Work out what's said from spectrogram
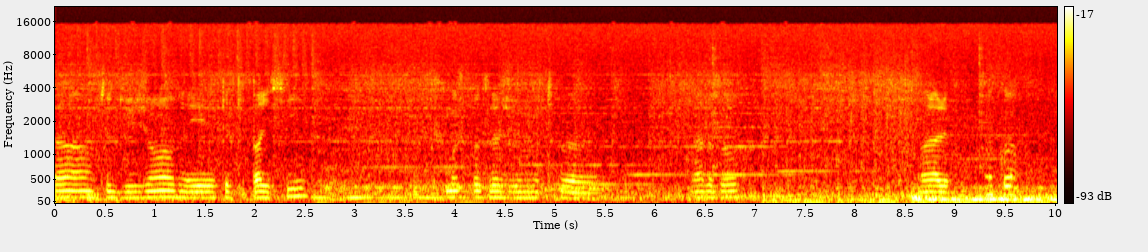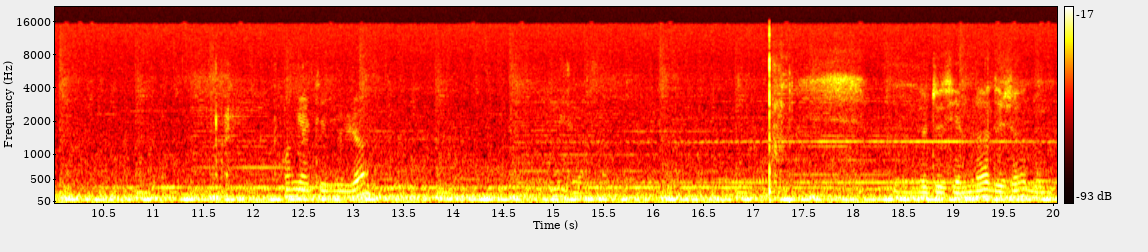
un truc du genre et quelque part ici. Moi je crois que là je vais me mettre euh, là d'abord. Voilà le... Ah quoi? Premier atterri là. Le deuxième là déjà donc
